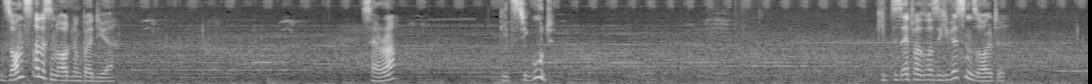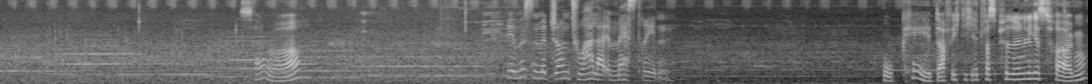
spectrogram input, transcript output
Sonst alles in Ordnung bei dir? Sarah? Geht's dir gut? Gibt es etwas, was ich wissen sollte? Müssen mit John Tuala im Mast reden. Okay, darf ich dich etwas Persönliches fragen?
